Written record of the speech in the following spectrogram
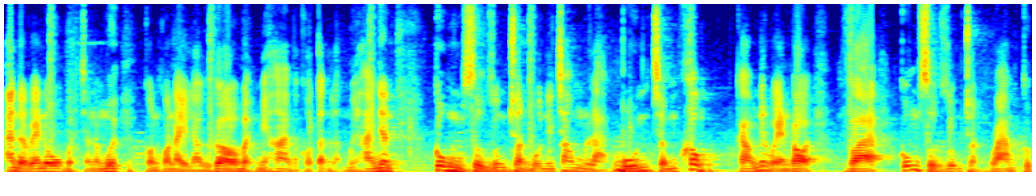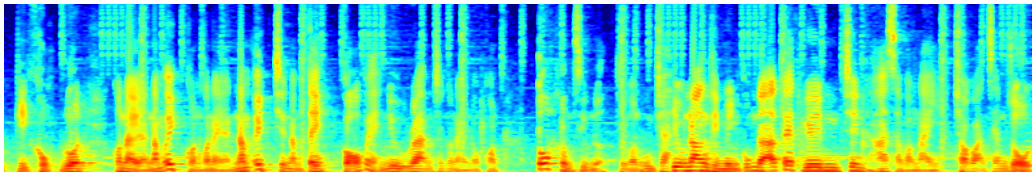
Adreno 750, còn con này là G72 và có tận là 12 nhân cùng sử dụng chuẩn bộ như trong là 4.0 cao nhất của Android và cũng sử dụng chuẩn RAM cực kỳ khủng luôn. Con này là 5X còn con này là 5X trên 5T. Có vẻ như RAM trên con này nó còn tốt hơn xíu nữa trên con Ultra. Hiệu năng thì mình cũng đã test game trên cả hai sản phẩm này cho các bạn xem rồi.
